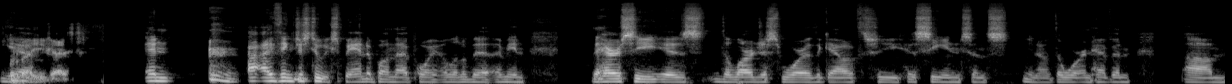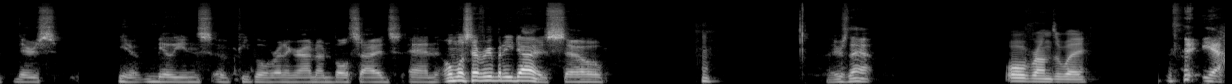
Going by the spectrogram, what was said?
What about you guys? and I I think just to expand upon that point a little bit, I mean, the heresy is the largest war the galaxy has seen since you know the war in heaven. Um, there's you know millions of people running around on both sides, and almost everybody dies. So there's that. Or runs away. yeah,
